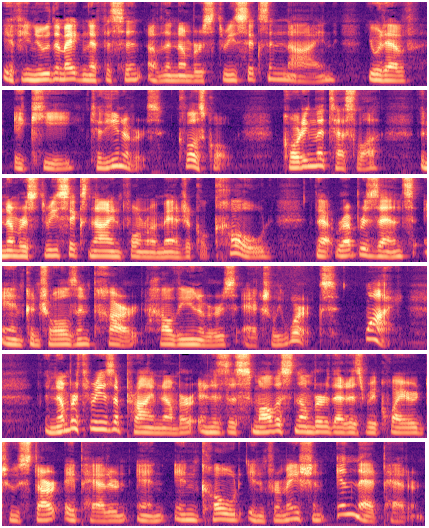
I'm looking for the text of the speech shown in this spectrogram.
If you knew the magnificent of the numbers 3, 6, and 9, you would have a key to the universe. Close quote. According to Tesla, the numbers 369 form a magical code that represents and controls in part how the universe actually works. Why? The number 3 is a prime number and is the smallest number that is required to start a pattern and encode information in that pattern.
